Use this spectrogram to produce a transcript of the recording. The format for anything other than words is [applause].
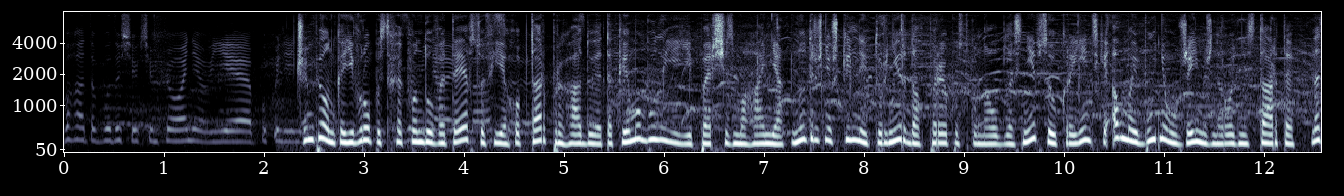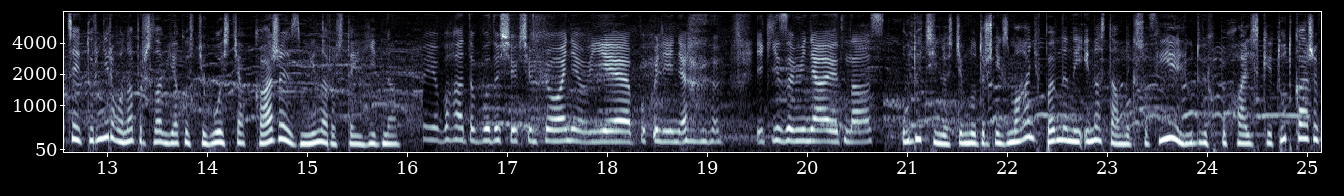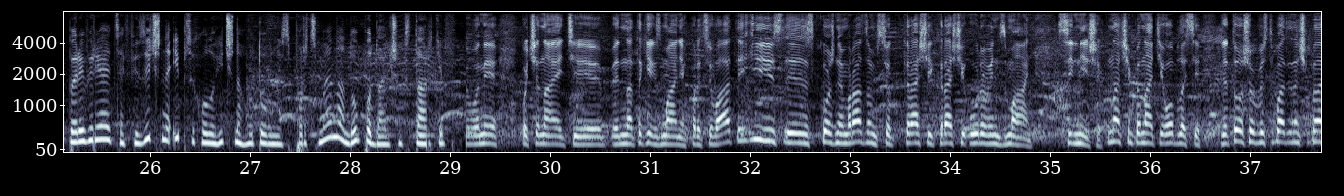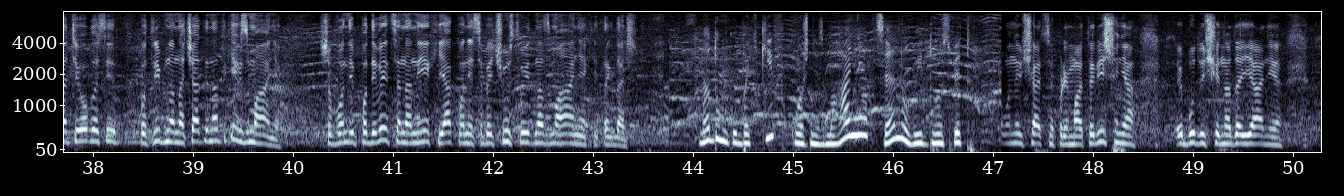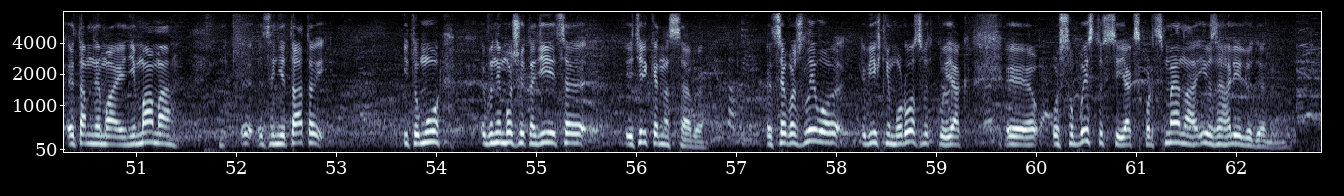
Багато будущих чемпіонів, є покоління. Чемпіонка Європи з тхеквондо ВТФ Софія Хоптар пригадує, такими були її перші змагання. Внутрішньошкільний турнір дав перепустку на обласні, всеукраїнські, а в майбутньому вже й міжнародні старти. На цей турнір вона прийшла в якості гостя. каже, зміна росте гідна. Є багато будущих чемпіонів, є покоління, [laughs] які заміняють нас. У доцільності внутрішніх змагань впевнений і наставник Софії Людвіг Пухальський. Тут каже, перевіряється фізична і психологічна готовність спортсмена до подальших стартів. Вони починають е, на таких змаганнях працювати і з з кожним разом все кращий і кращий уровень змагань сильніших. На чемпіонаті області для того, щоб виступати на чемпіонаті області, потрібно почати на таких змаганнях, щоб вони подивитися на них, як вони себе чувствують на змаганнях і так далі. На думку батьків, кожні змагання це новий досвід. Вони вчаться приймати рішення, е, будучи на Даяні, е, там немає ні мама, е, ні тато, і тому вони можуть надіятися е, тільки на себе. Це важливо в їхньому розвитку як е, особистості, як спортсмена і взагалі людини.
